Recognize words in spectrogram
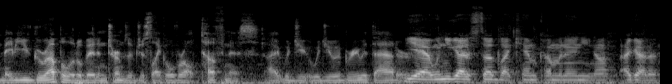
maybe you grew up a little bit in terms of just like overall toughness. I, would you would you agree with that? Or yeah, when you got a stud like him coming in, you know, I got to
